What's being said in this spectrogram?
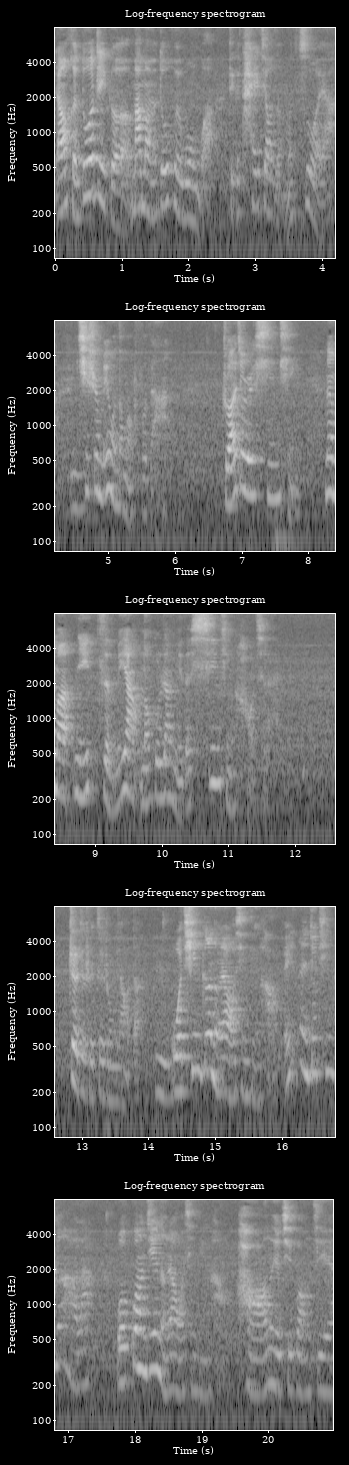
然后很多这个妈妈们都会问我，这个胎教怎么做呀？其实没有那么复杂，主要就是心情。那么你怎么样能够让你的心情好起来？这就是最重要的。嗯，我听歌能让我心情好，哎，那你就听歌好啦。我逛街能让我心情好，好，那就去逛街。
